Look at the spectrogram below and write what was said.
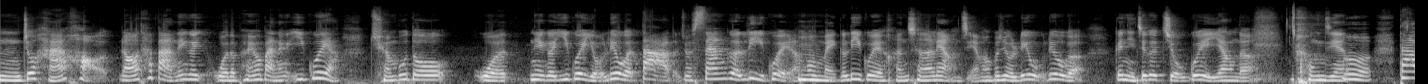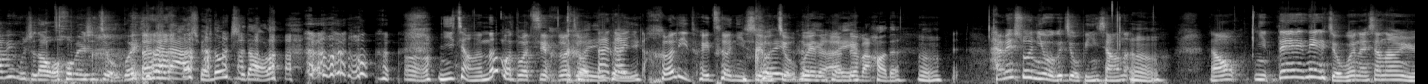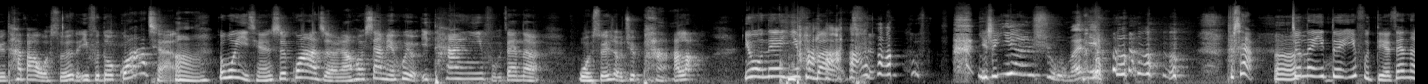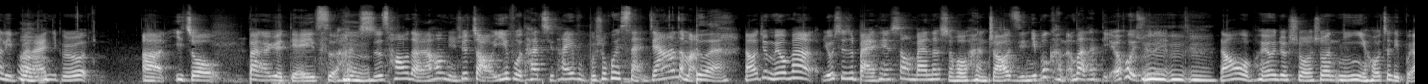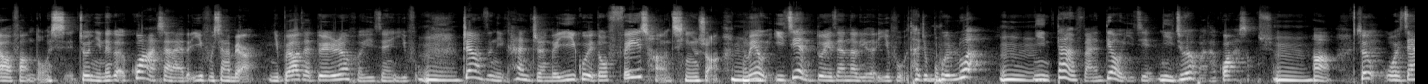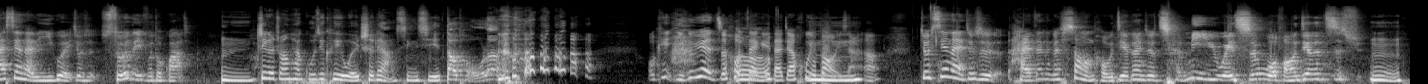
嗯，就还好。然后他把那个我的朋友把那个衣柜啊，全部都我那个衣柜有六个大的，就三个立柜，然后每个立柜横成了两截嘛，不是有六六个跟你这个酒柜一样的 空间。嗯，大家并不知道我后面是酒柜，现 在大家全都知道了。嗯，你讲了那么多期喝酒，大家合理推测你是有酒柜的，对吧？好的，嗯还没说你有个酒冰箱呢。嗯然后你那那个酒柜呢，相当于他把我所有的衣服都挂起来了。嗯我以前是挂着，然后下面会有一摊衣服在那儿，我随手去爬了。因为我那衣服吧，你是鼹鼠吗你？不是、啊，嗯就那一堆衣服叠在那里，本来你比如啊、一周半个月叠一次，很实操的。然后你去找衣服，它其他衣服不是会散架的嘛？对，然后就没有办法，尤其是白天上班的时候很着急，你不可能把它叠回去的呀。嗯嗯嗯然后我朋友就说说你以后这里不要放东西，就你那个挂下来的衣服下边儿，你不要再堆任何一件衣服，嗯这样子你看整个衣柜都非常清爽，没有一件堆在那里的衣服，它就不会乱。嗯你但凡掉一件，你就要把它挂上去、嗯啊。所以我家现在的衣柜就是所有的衣服都挂着，嗯，这个状态估计可以维持两星期，到头了。我可以一个月之后再给大家汇报一下啊。就现在就是还在那个上头阶段，就沉迷于维持我房间的秩序。嗯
